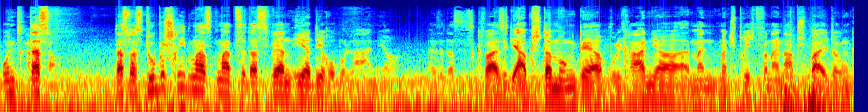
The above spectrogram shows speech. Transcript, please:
Und das, das was du beschrieben hast, Matze, das wären eher die Romulanier. Also das ist quasi die Abstammung der Vulkanier. Man, man spricht von einer Abspaltung,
